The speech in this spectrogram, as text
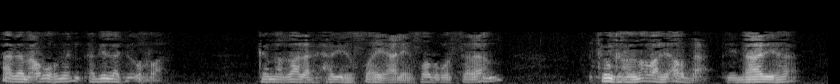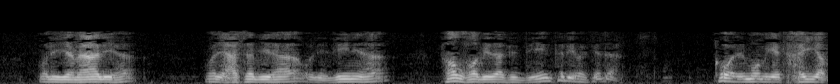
هذا معروف من أدلة أخرى. كما قال في الحديث الصحيح عليه الصلاة والسلام تنكح المرأة لأربع لمالها ولجمالها ولحسبها ولدينها فاظفر بذات الدين تربت يداه. كون المؤمن يتخير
